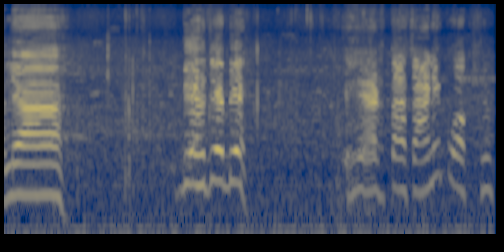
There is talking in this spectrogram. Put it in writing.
એટલે આ બેસજે બે. હેડતા ચાણી પોખશું.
